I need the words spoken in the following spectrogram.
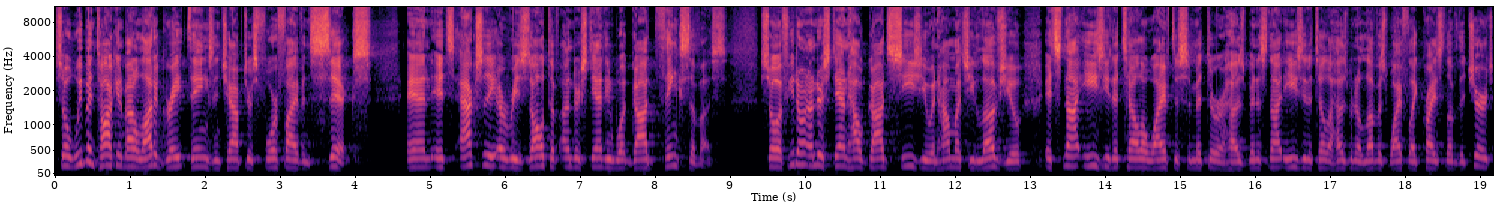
So we've been talking about a lot of great things in chapters 4, 5, and 6 and it's actually a result of understanding what God thinks of us. So, if you don't understand how God sees you and how much He loves you, it's not easy to tell a wife to submit to her husband. It's not easy to tell a husband to love his wife like Christ loved the church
